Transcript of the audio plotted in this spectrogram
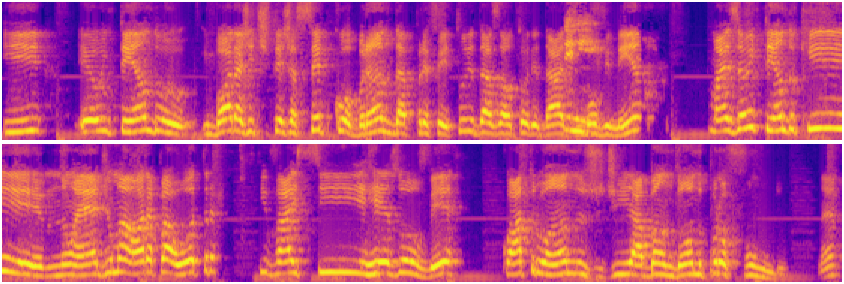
E eu entendo, embora a gente esteja sempre cobrando da prefeitura e das autoridades Sim. movimento, mas eu entendo que não é de uma hora para outra que vai se resolver quatro anos de abandono profundo. Né?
